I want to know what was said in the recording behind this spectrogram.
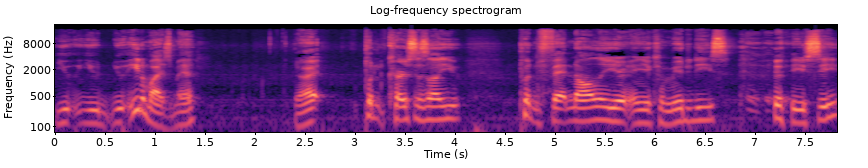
you, you, you Edomites, man. All right, putting curses on you, putting fentanyl in your in your communities. you see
